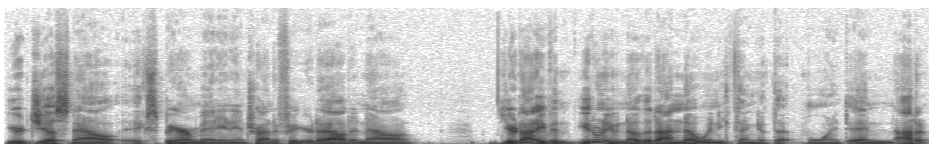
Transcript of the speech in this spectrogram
you're just now experimenting and trying to figure it out and now you're not even you don't even know that I know anything at that point, and I don't.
